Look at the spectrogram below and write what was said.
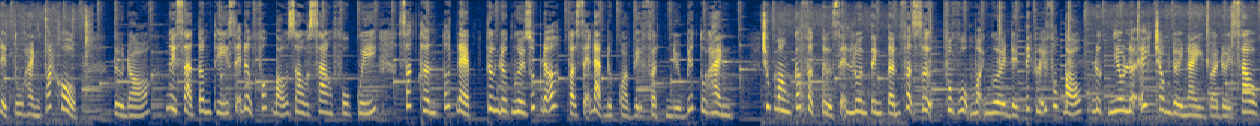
để tu hành thoát khổ. Từ đó, người xả tâm thí sẽ được phúc báo giàu sang phú quý, sắc thân tốt đẹp, thường được người giúp đỡ và sẽ đạt được quả vị Phật nếu biết tu hành. Chúc mong các Phật tử sẽ luôn tinh tấn Phật sự, phục vụ mọi người để tích lũy phúc báu, được nhiều lợi ích trong đời này và đời sau.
